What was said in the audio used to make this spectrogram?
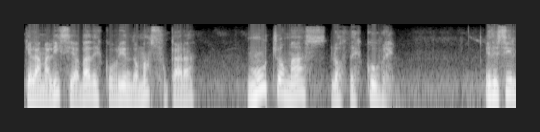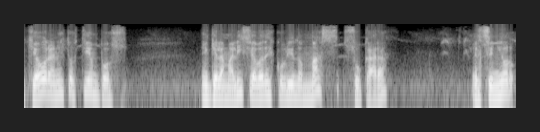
que la malicia va descubriendo más su cara, mucho más los descubre. Es decir, que ahora en estos tiempos en que la malicia va descubriendo más su cara, el Señor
